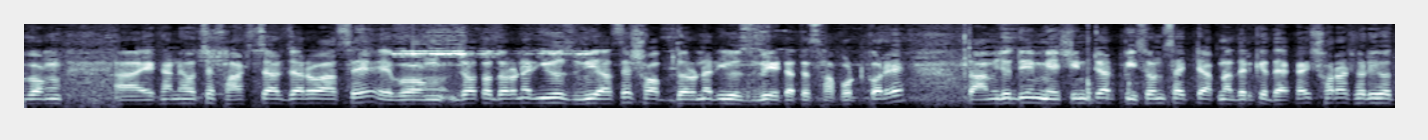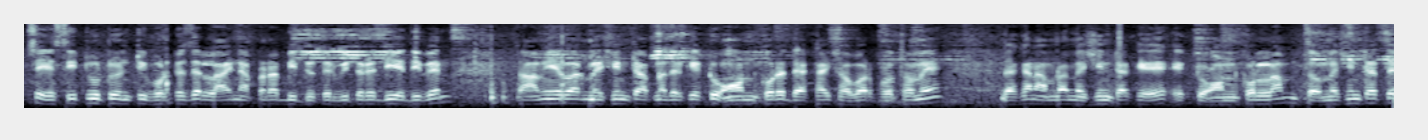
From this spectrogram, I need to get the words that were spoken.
এবং এখানে হচ্ছে ফাস্ট চার্জারও আছে এবং যত ধরনের ইউএসবি আছে, সব ধরনের ইউএসবি এটাতে সাপোর্ট করে। তো আমি যদি মেশিনটার পিছন সাইডটা আপনাদেরকে দেখাই, সরাসরি হচ্ছে এসি টু টোয়েন্টি ভোল্টেজের লাইন আপনারা বিদ্যুতের ভিতরে দিয়ে দিবেন। তো আমি এবার মেশিনটা আপনাদেরকে একটু অন করে দেখাই সবার প্রথমে। দেখেন আমরা মেশিনটাকে একটু অন করলাম। তো মেশিনটাতে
